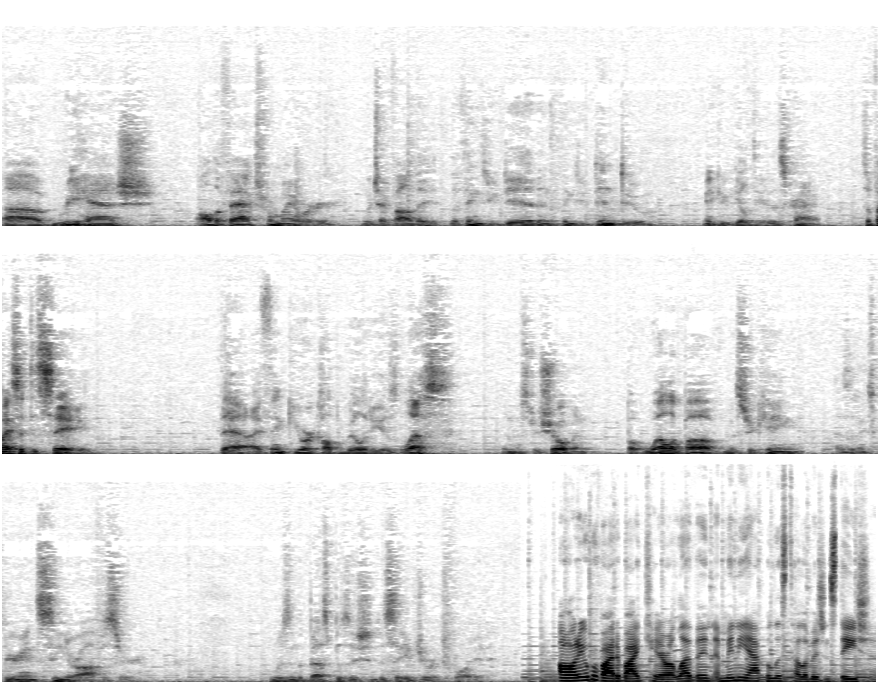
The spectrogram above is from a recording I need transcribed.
uh, rehash all the facts from my order, which I found that the things you did and the things you didn't do make you guilty of this crime. Suffice it to say that I think your culpability is less than Mr. Chauvin but well above Mr. King as an experienced senior officer who was in the best position to save George Floyd. Audio provided by KARE 11, a Minneapolis television station.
